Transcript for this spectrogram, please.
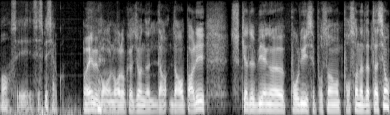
bon, c'est spécial. Quoi. Oui, mais bon, on aura l'occasion d'en reparler. Ce qu'il y a de bien euh, pour lui, c'est pour son, pour son adaptation.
